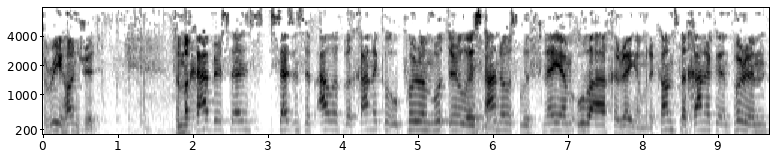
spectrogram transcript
300. The Mechaber says, says in Sif Aleph, B'Chanukah uPurim muter lis'anos lifneim ula achareim. When it comes to Chanukah and Purim,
